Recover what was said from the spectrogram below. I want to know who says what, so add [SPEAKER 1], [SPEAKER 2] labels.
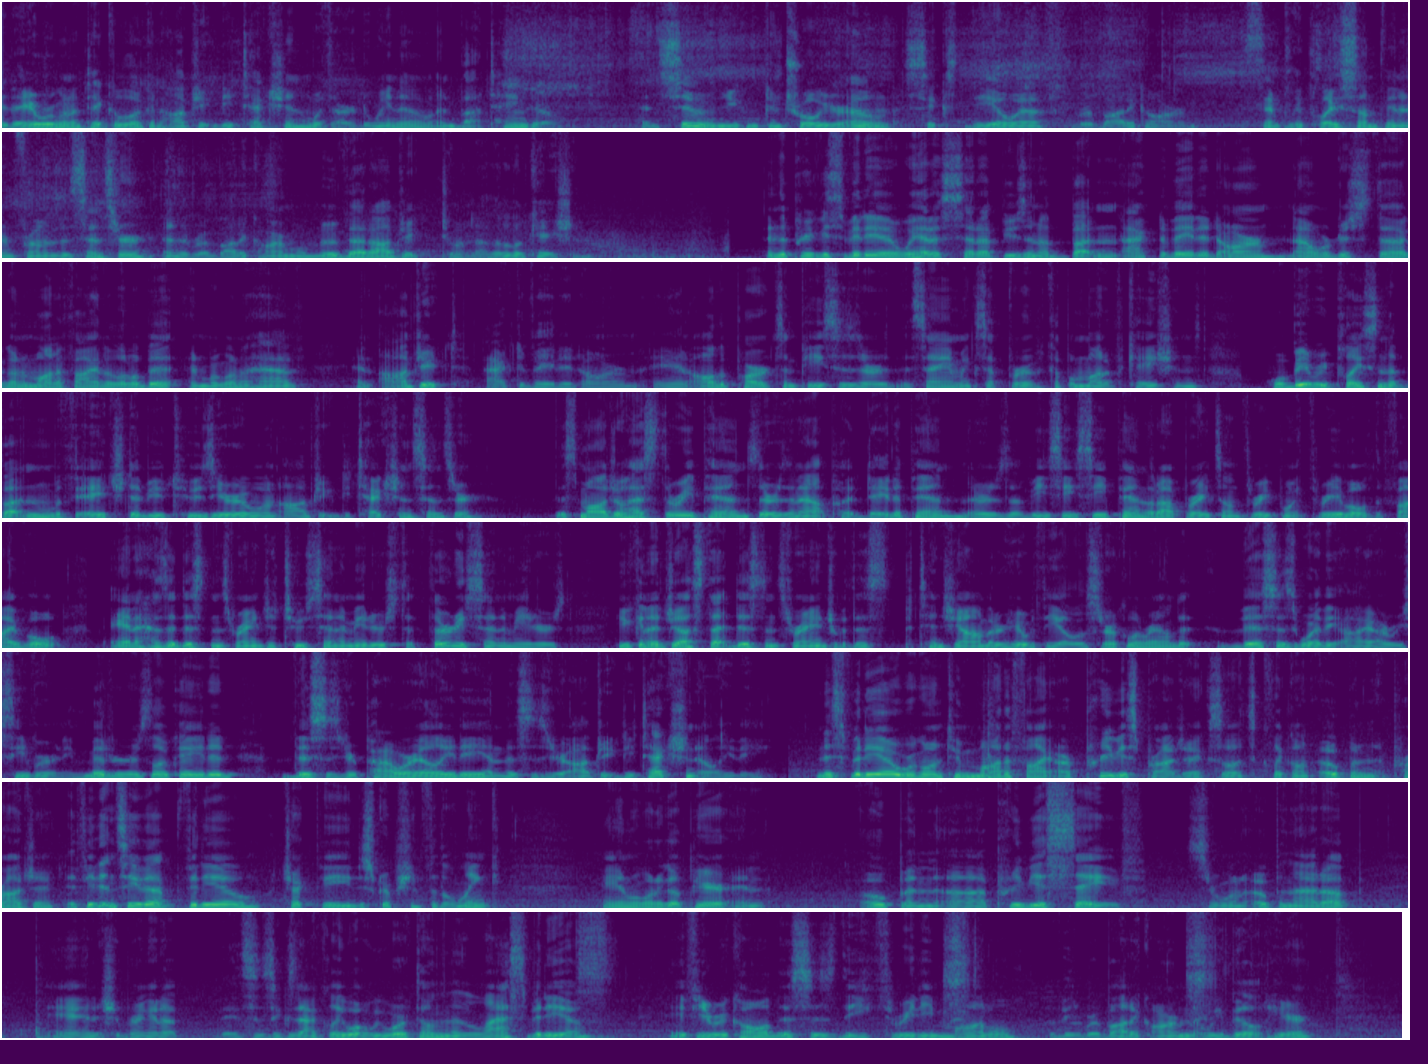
[SPEAKER 1] Today we're going to take a look at object detection with Arduino and Bottango. And soon you can control your own 6DOF robotic arm. Simply place something in front of the sensor and the robotic arm will move that object to another location. In the previous video we had a setup using a button activated arm. Now we're just uh, going to modify it a little bit and we're going to have an object activated arm and all the parts and pieces are the same except for a couple modifications. We'll be replacing the button with the HW201 object detection sensor. This module has three pins. There's an output data pin, there's a VCC pin that operates on 3.3 volt to 5 volt, and it has a distance range of 2 centimeters to 30 centimeters. You can adjust that distance range with this potentiometer here with the yellow circle around it. This is where the IR receiver and emitter is located. This is your power LED, and this is your object detection LED. In this video, we're going to modify our previous project, so let's click on Open Project. If you didn't see that video, check the description for the link, and we're going to go up here and open a previous save. So we're going to open that up, and it should bring it up. This is exactly what we worked on in the last video. If you recall, this is the 3D model of the robotic arm that we built here,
